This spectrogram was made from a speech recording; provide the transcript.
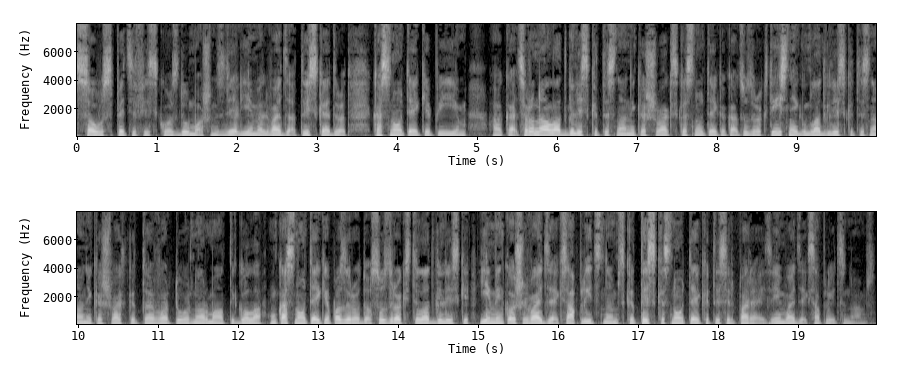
savus specifiskos domāšanas dēļ viņiem vēl vajadzētu izskaidrot, kas notiek, ja pieejam kāds runā latgaļiski, ka tas nav nekas švaks, kas notiek, ka kāds uzrakst īsnīgumu latgaļiski, ka tas nav nekas švaks, ka var to normāli tik galā. Un kas notiek? Notiek, ja pazarodos uzraksti latgaļiski, viņiem vienkārši ir vajadzīgs apliecinājums, ka tas, kas notiek, ka tas ir pareizi. Viņiem vajadzīgs apliecinājums.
